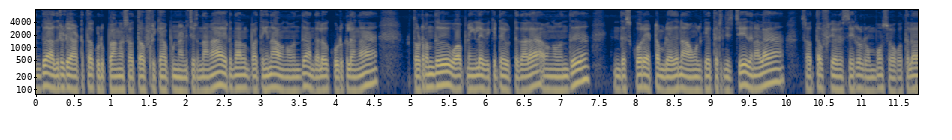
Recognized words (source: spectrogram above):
வந்து அதிரடி ஆட்டத்தை கொடுப்பாங்க சவுத் ஆஃப்ரிக்கா அப்படின்னு நினச்சிருந்தாங்க. இருந்தாலும் பார்த்தீங்கன்னா அவங்க வந்து அந்தளவுக்கு கொடுக்கலங்க. தொடர்ந்து ஓப்பனிங்கில் விக்கெட்டை விட்டதால் அவங்க வந்து இந்த ஸ்கோரை எட்ட முடியாதுன்னு அவங்களுக்கே தெரிஞ்சிச்சு. இதனால் சவுத் ஆஃப்ரிக்கா ரசிகர்கள் ரொம்ப சோகத்தில்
